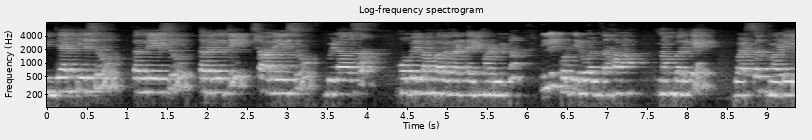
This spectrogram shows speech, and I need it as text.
ವಿದ್ಯಾರ್ಥಿ ಹೆಸರು, ತಂದೆ ಹೆಸರು, ತರಗತಿ, ಶಾಲೆ ಹೆಸರು, ವಿಳಾಸ, ಮೊಬೈಲ್ ನಂಬರ್ ಅನ್ನ ಟೈಪ್ ಮಾಡಿಬಿಟ್ಟು ಇಲ್ಲಿ ಕೊಟ್ಟಿರುವಂತಹ ನಂಬರ್ಗೆ ವಾಟ್ಸಪ್ ಮಾಡಿ.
